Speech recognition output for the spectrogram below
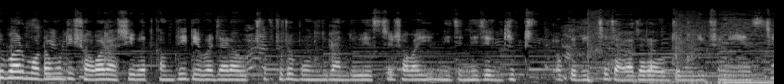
এবার মোটামুটি সবার আশীর্বাদ কমপ্লিট এবার যারা ওর ছোট ছোট বন্ধু বান্ধবী এসছে, সবাই নিজের নিজের গিফট ওকে দিচ্ছে, যারা যারা ওর জন্য গিফট নিয়ে এসছে।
